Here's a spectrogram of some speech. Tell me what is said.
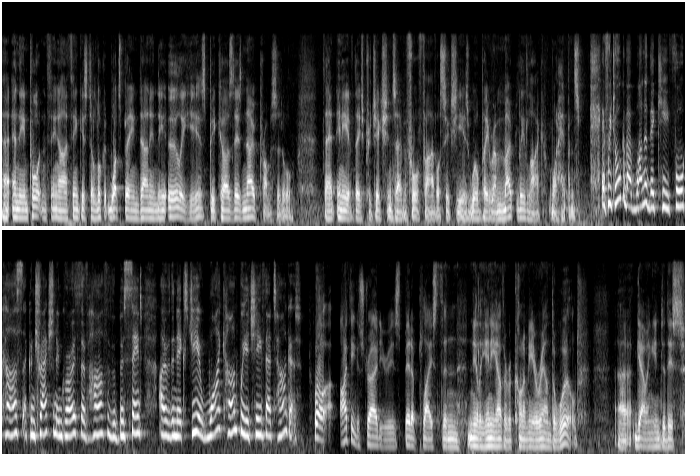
Uh, and the important thing, I think, is to look at what's being done in the early years because there's no promise at all that any of these projections over four, five or six years will be remotely like what happens. If we talk about one of the key forecasts, a contraction in growth of half of a percent over the next year, why can't we achieve that target? Well, I think Australia is better placed than nearly any other economy around the world uh, going into this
